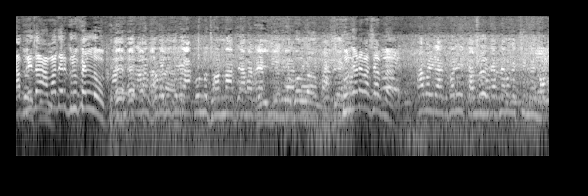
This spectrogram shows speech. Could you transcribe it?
আপনি তো আমাদের গ্রুপের লোক। আমার ভিতরে- আমার ঘরের ভিতরে আকর্ণ ঝর্ণা আছে নিয়ে বললাম কোনখানে বাসা আপনার? আমার রাজবাড়ি কালুর আপনি আমাকে চিনবেন ভালো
